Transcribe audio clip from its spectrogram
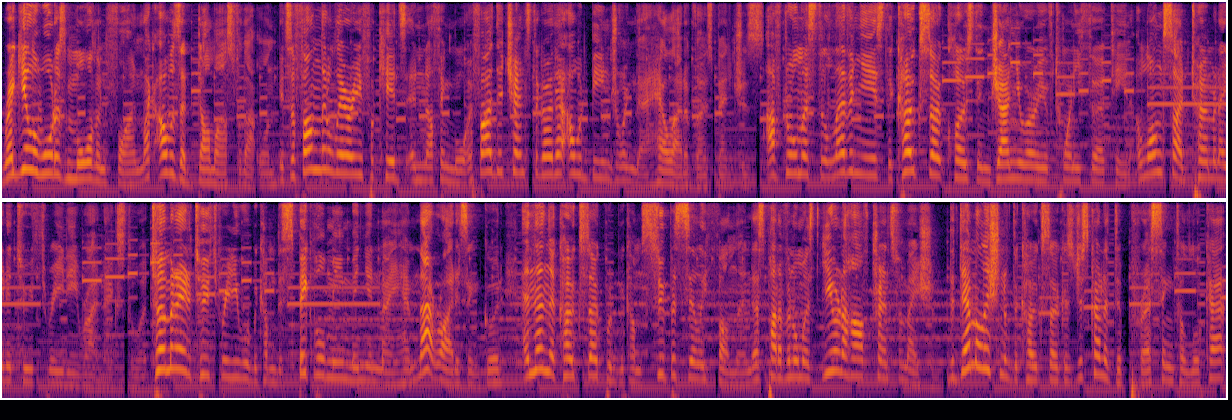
Regular water's more than fine. Like, I was a dumbass for that one. It's a fun little area for kids and nothing more. If I had the chance to go there, I would be enjoying the hell out of those benches. After almost 11 years, the Coke Soak closed in January of 2013, alongside Terminator 2 3D right next to it. Terminator 2 3D will become Despicable Me Minion Mayhem, that ride isn't good, and then the Coke Soak would become Super Silly Funland as part of an almost year and a half transformation. The demolition of the Coke Soak is just kind of depressing to look at.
